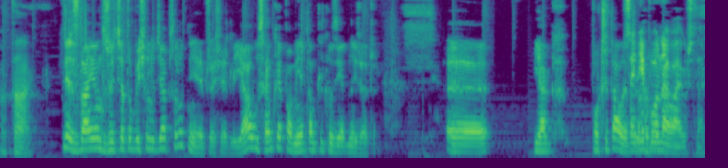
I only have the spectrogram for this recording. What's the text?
no. tak. Nie, znając życie, to by się ludzie absolutnie nie przesiedli. Ja ósemkę pamiętam tylko z jednej rzeczy. E, jak poczytałem... Że nie płonęła bo, już tak.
